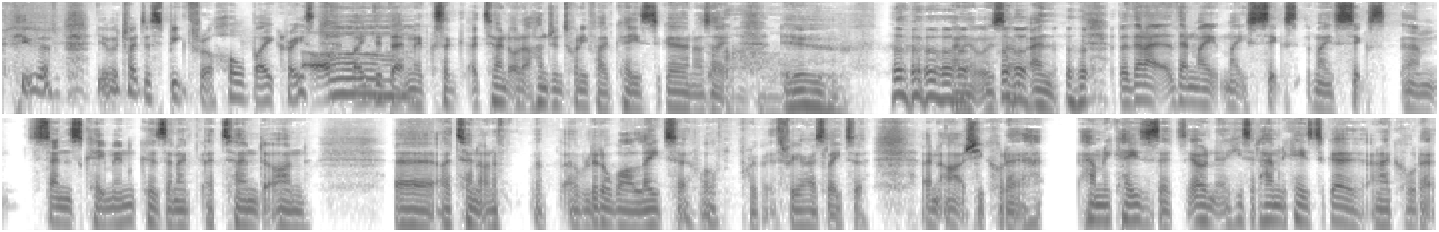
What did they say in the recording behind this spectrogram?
you, ever, you ever tried to speak through a whole bike race? I did that because I, I turned on 125 k's to go, and I was like, "Ew." and it was, um, and, but then I, then my, my six, my sixth, um, sense came in because then I, I turned it on, uh, I turned it on a, a, a little while later, well, probably about three hours later, and Archie called it, how many Ks is it? Oh no, he said, how many Ks to go? And I called it,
